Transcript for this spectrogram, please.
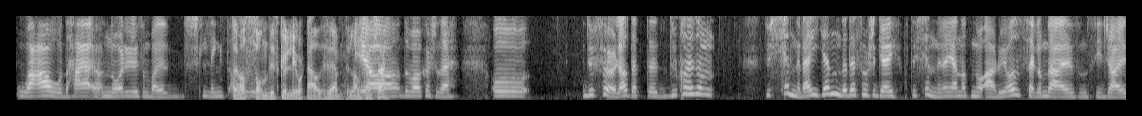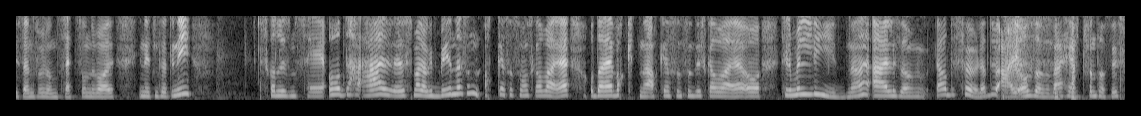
wow, det her, nå har de liksom bare slengt Det var sånn de skulle gjort Alice i Eventyrland, ja, kanskje? det var kanskje det. Og du føler at dette Du kan liksom Du kjenner deg igjen. Det er det som er så gøy. At du kjenner deg igjen at nå er du i Oz, selv om det er liksom CJI istedenfor sånn sett som det var i 1939. Så kan du liksom se Å, det er byen, Det er sånn akkurat sånn som man skal være. Og der er vaktene akkurat sånn som de skal være. Og til og med lydene er liksom Ja, du føler at du er i oss. Altså. Det er helt fantastisk.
